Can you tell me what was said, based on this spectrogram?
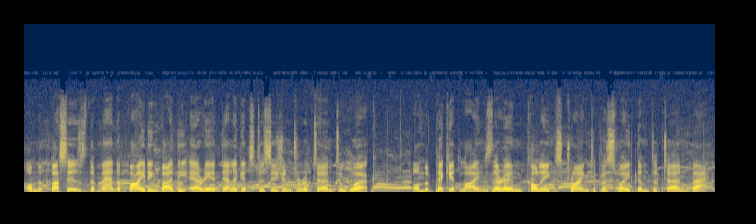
On the buses, the men abiding by the area delegates' decision to return to work. On the picket lines, their own colleagues trying to persuade them to turn back.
